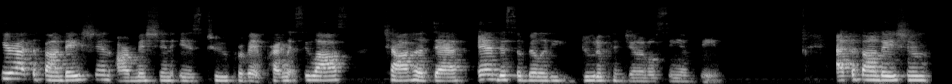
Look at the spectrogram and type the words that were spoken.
Here at the Foundation, our mission is to prevent pregnancy loss childhood death, and disability due to congenital CMV. At the foundation,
